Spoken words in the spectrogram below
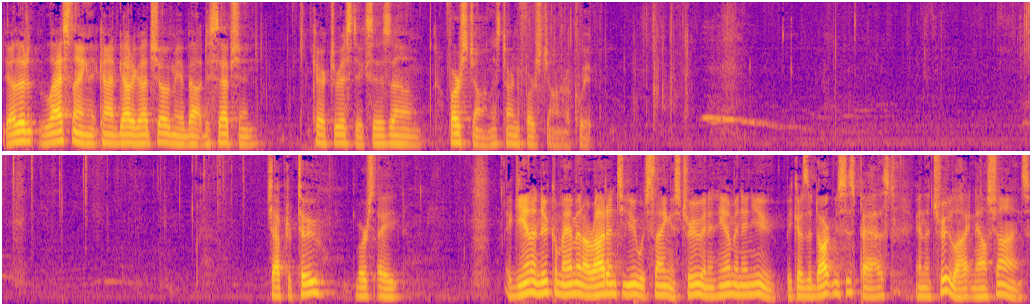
The other last thing that kind of God, God showed me about deception characteristics is um, 1 John. Let's turn to 1 John real quick. Chapter 2, verse 8. Again, a new commandment I write unto you, which saying is true, and in him and in you, because the darkness is past, and the true light now shines.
